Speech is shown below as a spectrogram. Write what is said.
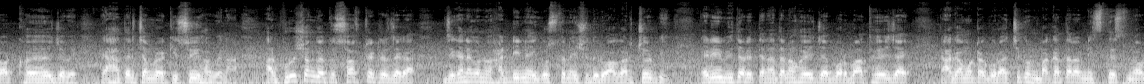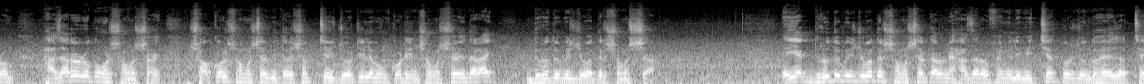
রড ক্ষয় হয়ে যাবে? এই হাতের চামড়ার কিছুই হবে না। আর পুরুষ সঙ্গে তো সফট একটা জায়গা, যেখানে কোনো হাড্ডি নেই, গোস্ত নেই, শুধু রগ আর চর্বি। এটির ভিতরে তেনা তেনা হয়ে যায়, বরবাদ হয়ে যায়, আগামোটা গোড়া চিকন, বাঁকাতারা, নিস্তেজ, নরম, হাজারো রকমের সমস্যা হয়। সকল সমস্যার ভিতরে সবচেয়ে জটিল এবং কঠিন সমস্যা হয়ে দাঁড়ায় দ্রুত বীর্যপাতের সমস্যা। এই এক দ্রুত বীর্যপাতের সমস্যার কারণে হাজারো ফ্যামিলি বিচ্ছেদ পর্যন্ত হয়ে যাচ্ছে।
